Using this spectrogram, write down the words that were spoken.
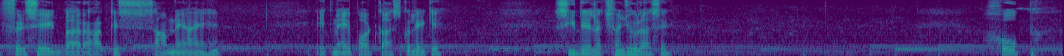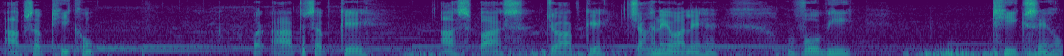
फिर से एक बार आपके सामने आए हैं एक नए पॉडकास्ट को लेके, सीधे लक्ष्मण झूला से। होप आप सब ठीक हों और आप सबके आसपास जो आपके चाहने वाले हैं, वो भी ठीक से हों।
